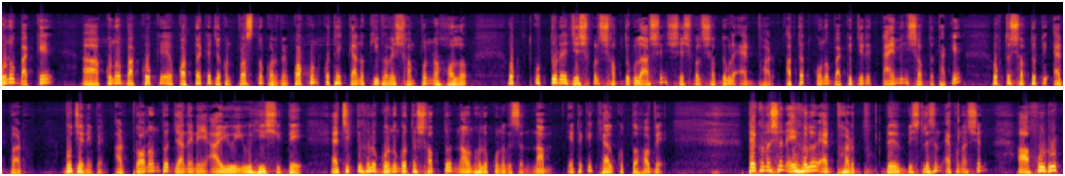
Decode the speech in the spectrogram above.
কোনো বাক্যে কোনো বাক্যকে, কর্তাকে যখন প্রশ্ন করবেন, কখন, কোথায়, কেন, কীভাবে সম্পন্ন হলো উত্তরে যে সকল শব্দগুলো আসে, সে সকল শব্দগুলো অ্যাডভার অর্থাৎ কোনো বাক্যের যদি টাইমিং শব্দ থাকে, উক্ত শব্দটি অ্যাডভার বুঝে নেবেন। আর প্রণন্ত জানে নেই, I you he she they. Adjective হলো গুণগত শব্দ নাউন হলো কোনো কিছুর নাম। এটাকে খেয়াল করতে হবে। তো এখন আসেন, এই হলো অ্যাডভার্ব বিশ্লেষণ। এখন আসেন হু রুট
